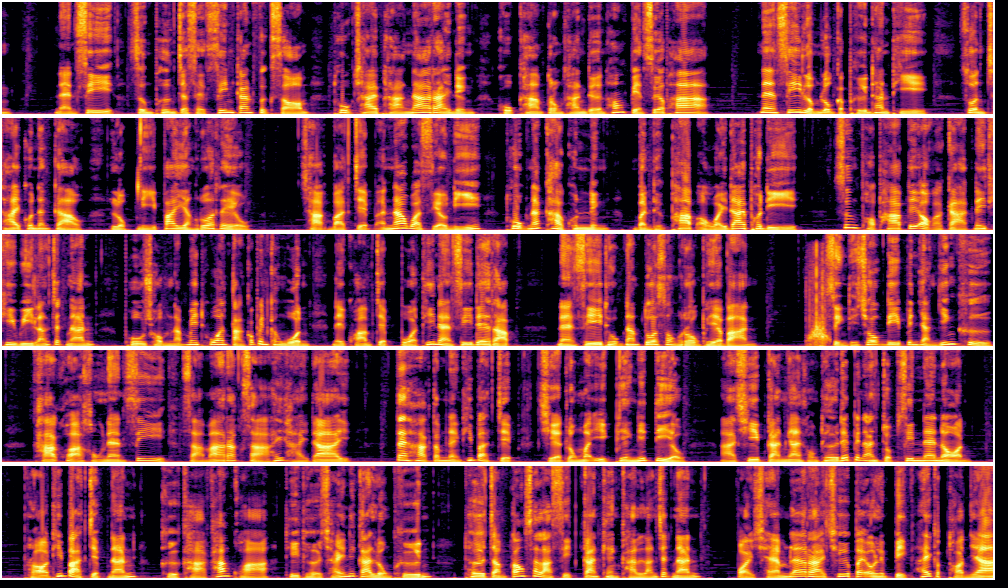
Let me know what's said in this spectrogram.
แนนซี่ซึ่งเพิ่งจะเสร็จสิ้นการฝึกซ้อม ถูกชายพรางหน้ารายหนึ่ง คุกคามตรงทางเดินห้องเปลี่ยนเสื้อผ้า แนนซี่ล้มลงกับพื้นทันที ส่วนชายคนดังกล่าว หลบหนีไปอย่างรวดเร็ว ฉากบาดเจ็บอันน่าหวาดเสียวนี้ ถูกนักข่าวคนหนึ่ง บันทึกภาพเอาไว้ได้พอดี ซึ่งพอภาพได้ออกอากาศในทีวีหลังจากนั้น ผู้ชมนับไม่ถ้วนต่างก็เป็นกังวลในความเจ็บปวดที่แนนซี่ได้รับ แนนซี่ถูกนำตัวส่งโรงพยาบาล สิ่งที่โชคดีเป็นอย่างยิ่งคือ ขาขวาของแนนซี่สามารถรักษาให้หายได้ แต่หากตำแหน่งที่บาดเจ็บเฉียดลงมาอีกเพียงนิดเดียว อาชีพการงานของเธอได้เป็นอันจบสิ้นแน่นอน เพราะที่บาดเจ็บนั้นคือขาข้างขวาที่เธอใช้ในการลงพื้น เธอจำต้องสละสิทธิ์การแข่งขันหลังจากนั้น ปล่อยแชมป์และรายชื่อไปโอลิมปิกให้กับทอนย่า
